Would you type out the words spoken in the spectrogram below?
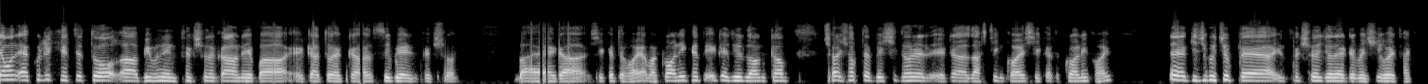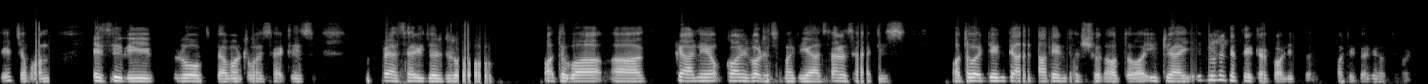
যেমন অ্যাকুটের ক্ষেত্রে তো বিভিন্ন ইনফেকশনের কারণে বা এটা তো একটা সিভিয়ার ইনফেকশন বা এটা সেক্ষেত্রে হয়। আবার ক্রনিক ক্ষেত্রে এটা যদি লং টার্ম ছয় সপ্তাহ বেশি ধরে এটা লাস্টিং করে, সেক্ষেত্রে ক্রনিক হয়। কিছু কিছু ইনফেকশনের জন্য এটা বেশি হয়ে থাকে, যেমন এসিডি রোগ ডার্মাটোমাইসাইটিস প্যারাসাইটিক জনিত রোগ, অথবা ক্রানিও অথবা ডেন্টাল ইনফেকশন অথবা ইউটিআই এই ক্ষেত্রে এটা হতে পারে।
